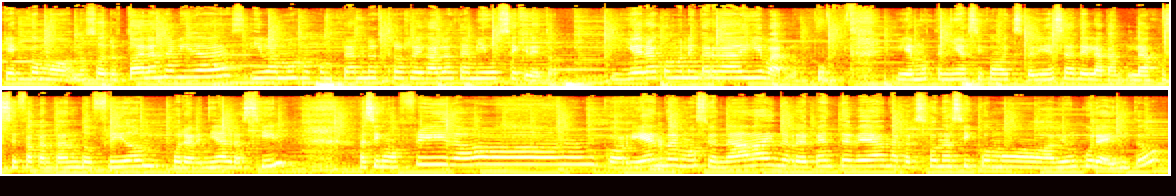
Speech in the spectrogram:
Que es como nosotros todas las Navidades íbamos a comprar nuestros regalos de amigos secretos. Y yo era como la encargada de llevarlos. Y hemos tenido así como experiencias de la, Josefa cantando Freedom por Avenida Brasil. Así como Freedom, corriendo emocionada y de repente ve a una persona así como había un curadito.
